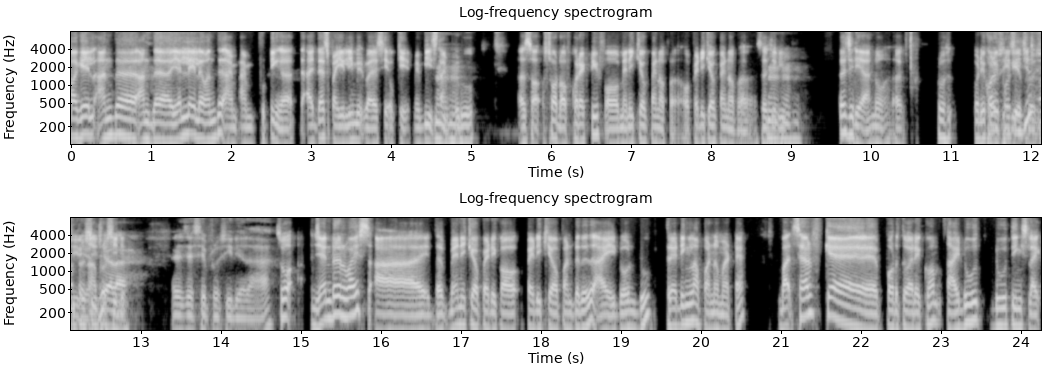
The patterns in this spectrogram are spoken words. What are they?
வகையில் அந்த அந்த எல்லையில வந்து I'm I'm putting a I- that's my limit where I say okay maybe it's time to do a so, sort of corrective or manicure kind of a, or pedicure kind of a surgery Mhm. surgery yeah no uh, pro, what do you call Procedure, it procedure procedure. Ah, Procedure lah. Let's just say procedure lah. so general wise uh, the manicure pedicure pedicure பண்றது I don't do threading லாம் பண்ண மாட்டேன் but self care பொறுத்த வரைக்கும் I do do things like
